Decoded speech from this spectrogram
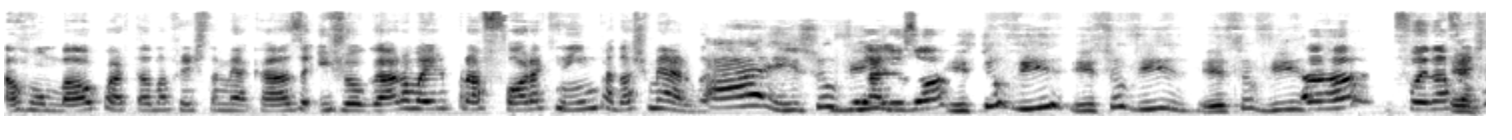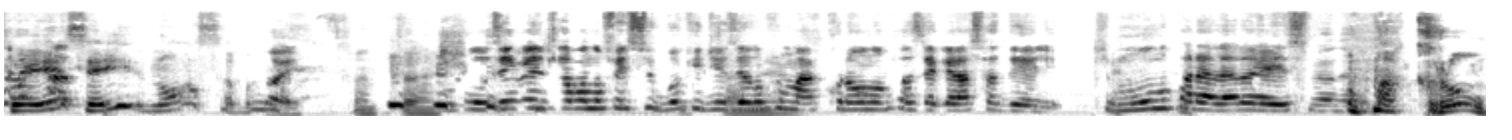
arrombar o quartel na frente da minha casa e jogaram ele pra fora que nem um pedaço de merda. Ah, isso eu vi. Realizou? Isso eu vi, isso eu vi, isso eu vi. Aham, uhum, foi na frente é, da minha casa. Foi esse aí? Nossa, mano. Foi. Fantástico. Inclusive, ele estava no Facebook dizendo pro Macron não fazer graça dele. Que mundo paralelo é esse, meu Deus? O Macron?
